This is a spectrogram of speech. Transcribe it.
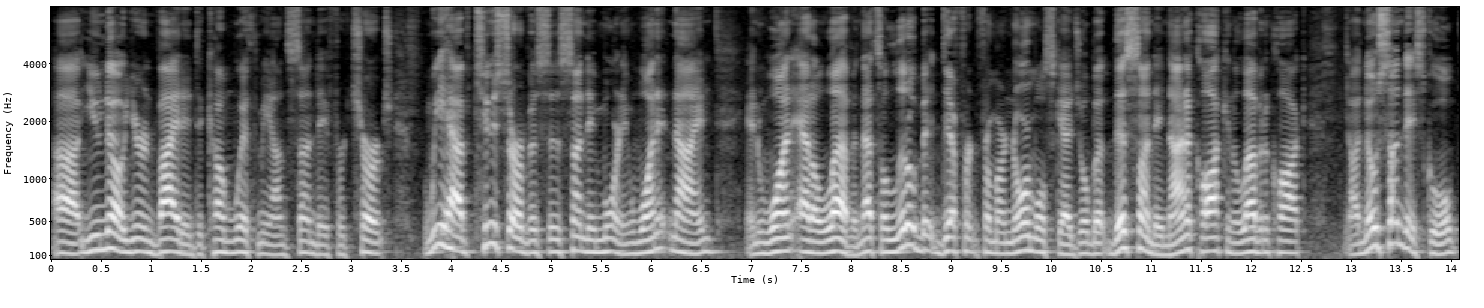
uh, you know you're invited to come with me on Sunday for church. We have two services Sunday morning, one at 9 and one at 11. That's a little bit different from our normal schedule, but this Sunday, 9 o'clock and 11 o'clock, uh, no Sunday school,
